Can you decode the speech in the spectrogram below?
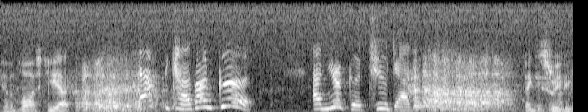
You haven't lost yet. That's because I'm good. And you're good too, Daddy. Thank you, sweetie.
